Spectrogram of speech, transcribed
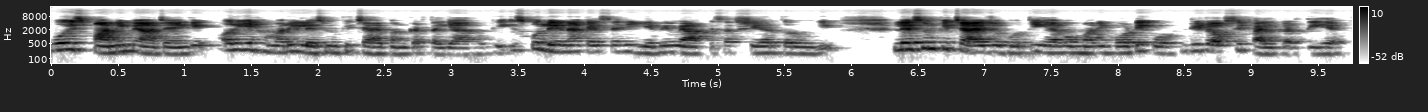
वो इस पानी में आ जाएँगे और ये हमारी लहसुन की चाय बनकर तैयार होगी। इसको लेना कैसे है, ये भी मैं आपके साथ शेयर करूँगी। लहसुन की चाय जो होती है, वो हमारी बॉडी को डिटॉक्सीफाई करती है।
